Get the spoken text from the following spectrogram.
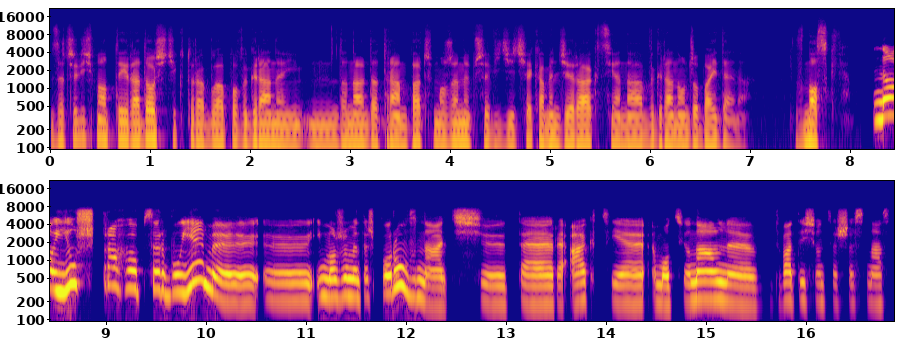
Zaczęliśmy od tej radości, która była po wygranej mm, Donalda Trumpa. Czy możemy przewidzieć, jaka będzie reakcja na wygraną Joe Bidena w Moskwie? No, już trochę obserwujemy y, i możemy też porównać y, te reakcje emocjonalne w 2016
